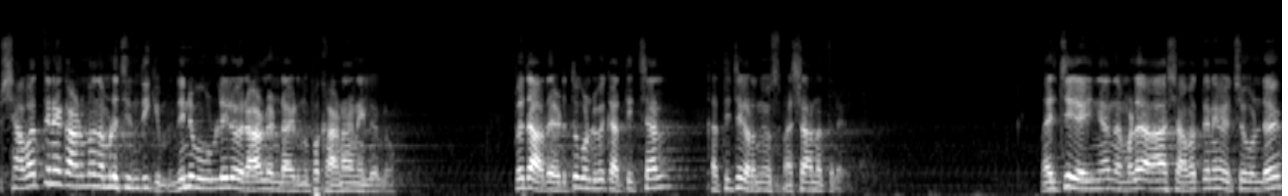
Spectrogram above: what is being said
ശവത്തിനെ കാണുമ്പോൾ നമ്മൾ ചിന്തിക്കും ഇതിന്റെ ഉള്ളിൽ ഒരാളുണ്ടായിരുന്നു ഇപ്പൊ കാണാനില്ലല്ലോ. ഇപ്പൊ ഇതാ അത് എടുത്തുകൊണ്ടുപോയി കത്തിച്ചാൽ കത്തിച്ച് കളഞ്ഞു ശ്മശാനത്തിൽ. മരിച്ചു കഴിഞ്ഞാൽ നമ്മൾ ആ ശവത്തിനെ വെച്ചുകൊണ്ട്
